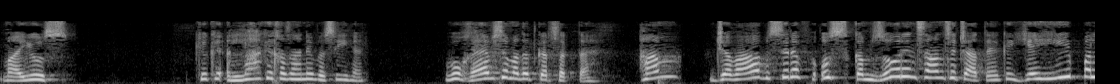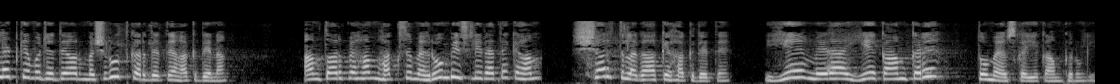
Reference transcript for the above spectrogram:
مایوس۔ کیونکہ اللہ کے خزانے وسیع ہیں۔ وہ غیب سے مدد کر سکتا ہے۔ ہم جواب صرف اس کمزور انسان سے چاہتے ہیں کہ یہی پلٹ کے مجھے دے اور مشروط کر دیتے ہیں حق دینا۔ عام طور پہ ہم حق سے محروم بھی اس لیے رہتے ہیں کہ ہم شرط لگا کے حق دیتے ہیں۔ یہ میرا یہ کام کرے تو میں اس کا یہ کام کروں گی۔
